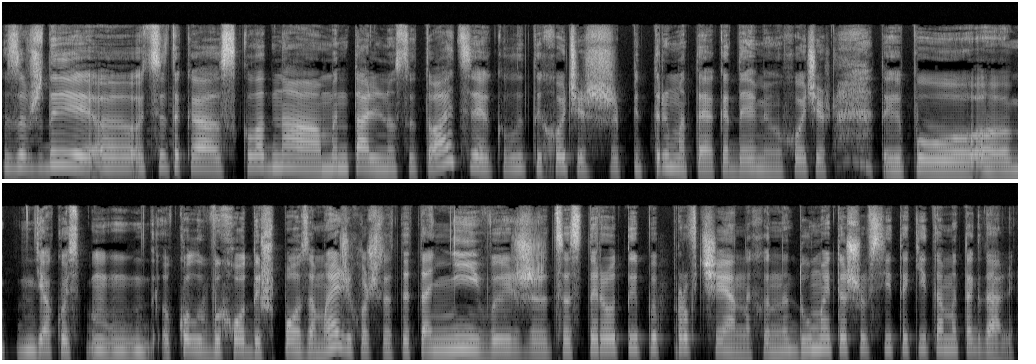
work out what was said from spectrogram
завжди е, це така складна ментальна ситуація, коли ти хочеш підтримати академію, хочеш, типу, е, якось коли виходиш поза межі, хочеш сказати, та ні, ви ж це стереотипи про вчених, не думайте, що всі такі там і так далі.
